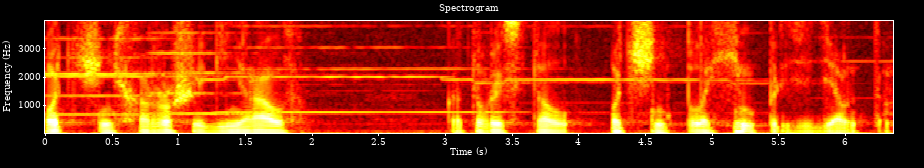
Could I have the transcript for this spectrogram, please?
Очень хороший генерал, который стал очень плохим президентом.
